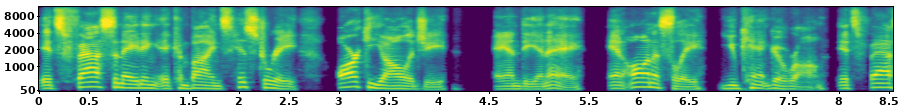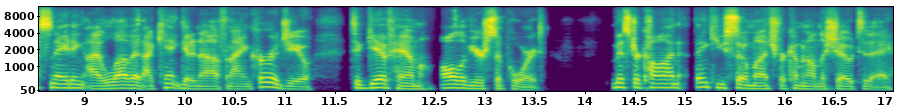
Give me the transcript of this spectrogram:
It's fascinating. It combines history, archaeology, and DNA. And honestly, you can't go wrong. It's fascinating. I love it. I can't get enough. And I encourage you to give him all of your support. Mr. Khan, thank you so much for coming on the show today.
